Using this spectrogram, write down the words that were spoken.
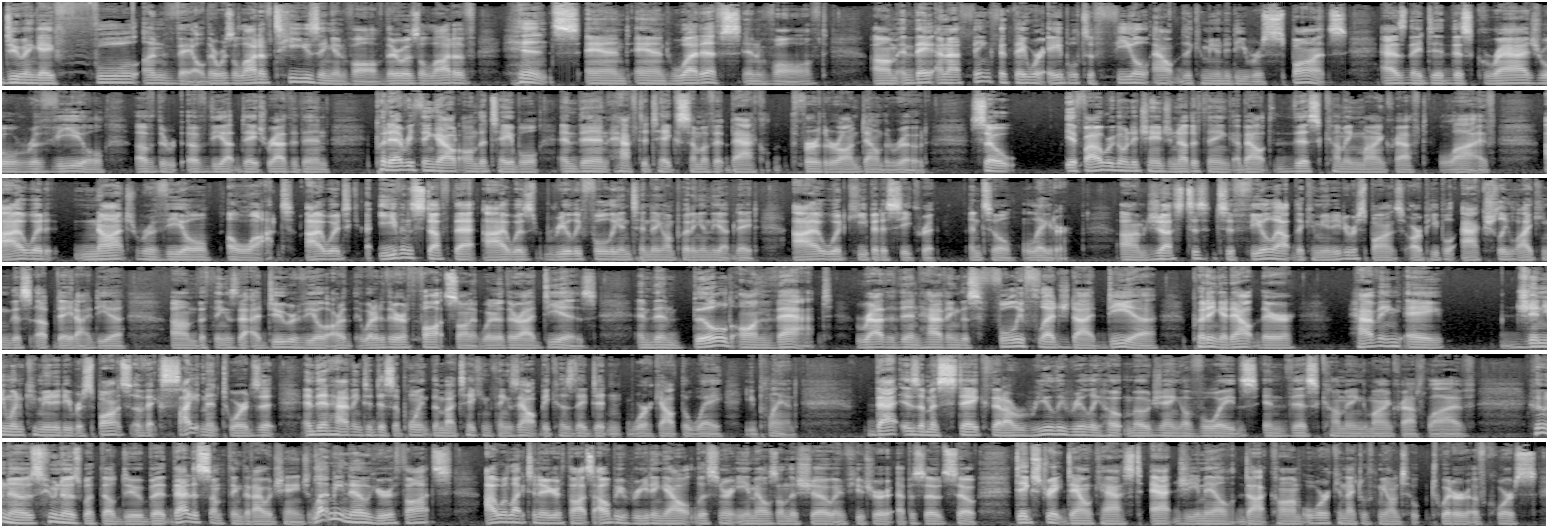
doing a full unveil. There was a lot of teasing involved. There was a lot of hints and and what ifs involved. Um, and they and I think that they were able to feel out the community response as they did this gradual reveal of the of the updates rather than put everything out on the table and then have to take some of it back further on down the road. So if I were going to change another thing about this coming Minecraft live, I would not reveal a lot. I would, even stuff that I was really fully intending on putting in the update, I would keep it a secret until later. Um, just to, to feel out the community response. Are people actually liking this update idea? Um, the things that I do reveal are what are their thoughts on it? What are their ideas? And then build on that rather than having this fully fledged idea, putting it out there, having a genuine community response of excitement towards it, and then having to disappoint them by taking things out because they didn't work out the way you planned. That is a mistake that I really, really hope Mojang avoids in this coming Minecraft Live. Who knows? Who knows what they'll do, but that is something that I would change. Let me know your thoughts. I would like to know your thoughts. I'll be reading out listener emails on the show in future episodes. So dig straight downcast at gmail.com or connect with me on t- Twitter, of course,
